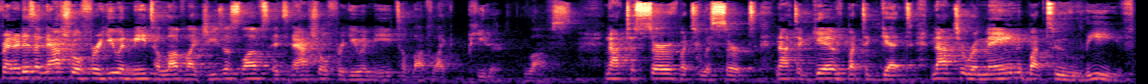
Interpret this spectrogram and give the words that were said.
Friend, it isn't natural for you and me to love like Jesus loves. It's natural for you and me to love like Peter loves. Not to serve, but to assert. Not to give, but to get. Not to remain, but to leave.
